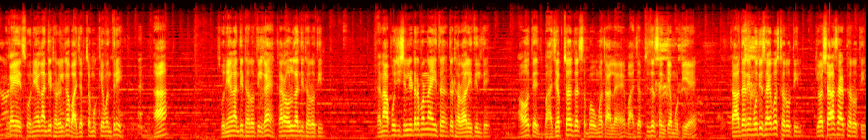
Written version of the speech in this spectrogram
अं, काय सोनिया गांधी ठरवेल का भाजपच्या मुख्यमंत्री? हा? सोनिया गांधी ठरवतील काय? का राहुल गांधी ठरवतील? त्यांना अपोजिशन लीडर पण नाही इथं तर ठरवायला येतील ते. अहो ते भाजपचा जर बहुमत आलं आहे भाजपची जर संख्या मोठी आहे तर आदरणीय मोदी साहेबच ठरवतील किंवा शहासाहेब ठरवतील.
